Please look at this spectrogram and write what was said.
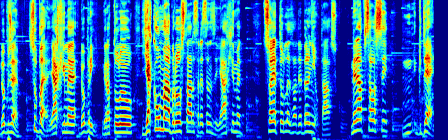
Dobře, super, Jachime, dobrý, gratuluju. Jakou má Brawl Stars recenzi? Jachime, co je tohle za debilní otázku? Nenapsal si kde?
